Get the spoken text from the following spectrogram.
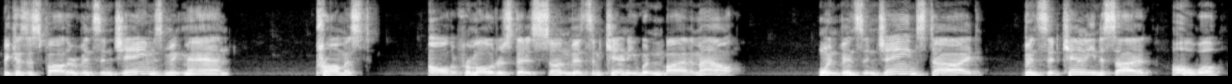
because his father, Vincent James McMahon, promised all the promoters that his son, Vincent Kennedy, wouldn't buy them out. When Vincent James died, Vincent Kennedy decided, oh, well,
